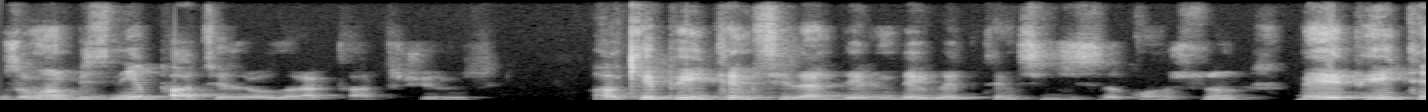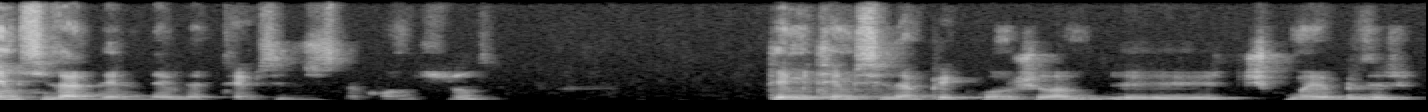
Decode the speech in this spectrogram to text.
O zaman biz niye partiler olarak tartışıyoruz? AKP'yi temsilen derin devlet temsilcisi de konuşsun. MHP'yi temsilen derin devlet temsilcisi de konuşsun. Demin temsilen pek konuşulan e, çıkmayabilir.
